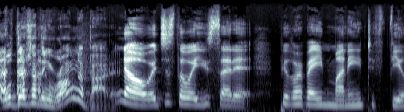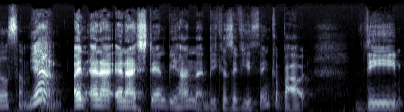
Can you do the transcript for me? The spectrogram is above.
well, there's nothing wrong about it. No, it's just the way you said it. People are paying money to feel something. Yeah, and and I and I stand behind that because if you think about the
